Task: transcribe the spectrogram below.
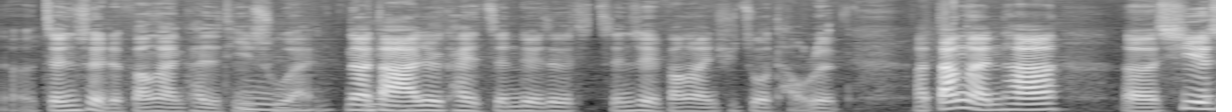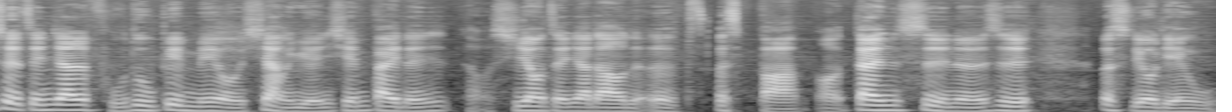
呃征税的方案开始提出来，嗯那大家就开始针对这个征税方案去做讨论啊，当然它。呃，企业税增加的幅度并没有像原先拜登、哦、希望增加到的二二十八哦，但是呢是二十六点五，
